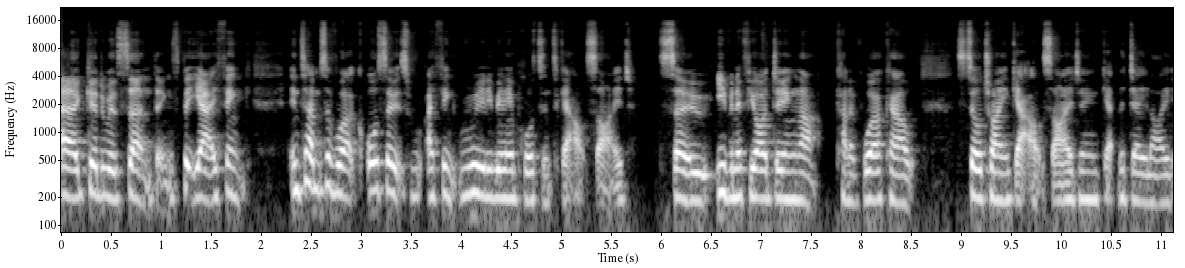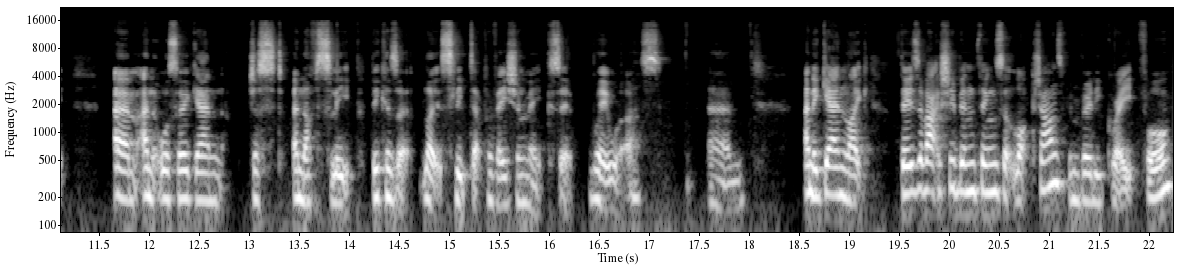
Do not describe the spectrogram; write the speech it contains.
uh, good with certain things. But yeah, I think in terms of work, also it's I think really really important to get outside. So even if you are doing that kind of workout, still try and get outside and get the daylight. Um, and also again, just enough sleep because it, like sleep deprivation makes it way worse. Um, and again, like those have actually been things that lockdown's been really great for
